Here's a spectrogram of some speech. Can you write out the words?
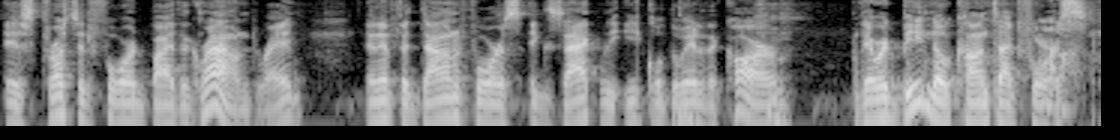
is thrusted forward by the ground, right? And if the downforce exactly equaled the weight of the car, hmm. There would be no contact force oh.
